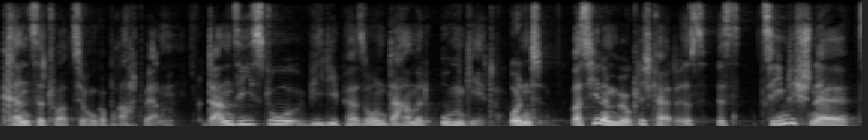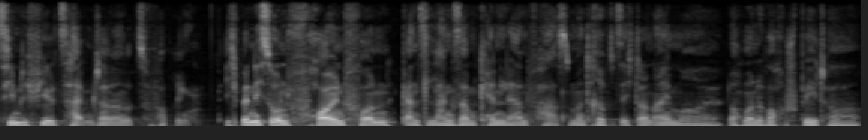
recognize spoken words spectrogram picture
Grenzsituationen gebracht werden. Dann siehst du, wie die Person damit umgeht. Und was hier eine Möglichkeit ist, ist ziemlich schnell, ziemlich viel Zeit miteinander zu verbringen. Ich bin nicht so ein Freund von ganz langsam Kennenlernphasen. Man trifft sich dann einmal, nochmal eine Woche später,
